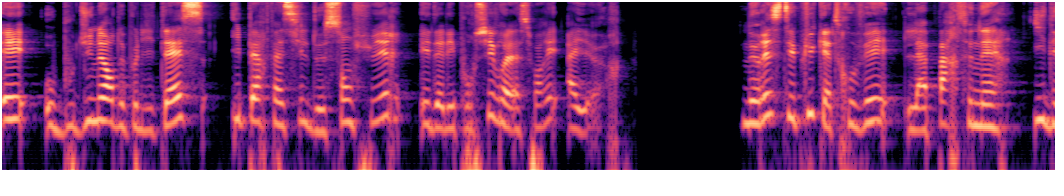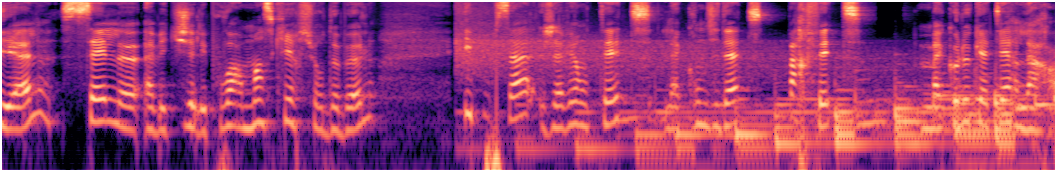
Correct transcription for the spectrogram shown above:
et au bout d'une heure de politesse, hyper facile de s'enfuir et d'aller poursuivre la soirée ailleurs. Ne restait plus qu'à trouver la partenaire idéale, celle avec qui j'allais pouvoir m'inscrire sur Double, et pour ça, j'avais en tête la candidate parfaite, ma colocataire Lara.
